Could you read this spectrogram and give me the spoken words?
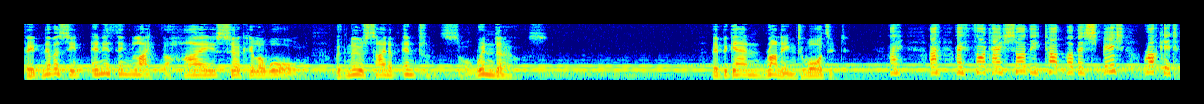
They'd never seen anything like the high circular wall with no sign of entrance or windows. They began running towards it, I, I, I thought I saw the top of a space rocket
